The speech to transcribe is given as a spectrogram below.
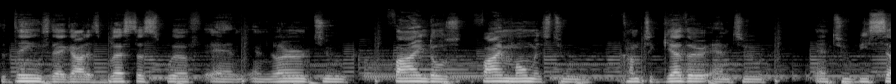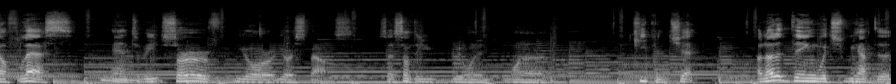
the things that God has blessed us with and, and learn to find those find moments to come together and to and to be selfless and to be serve your your spouse. So it's something you want to want to keep in check. Another thing which we have to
